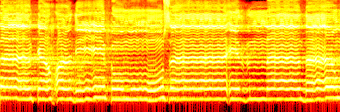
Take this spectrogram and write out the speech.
أتاك حديث موسى إذ ناداه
